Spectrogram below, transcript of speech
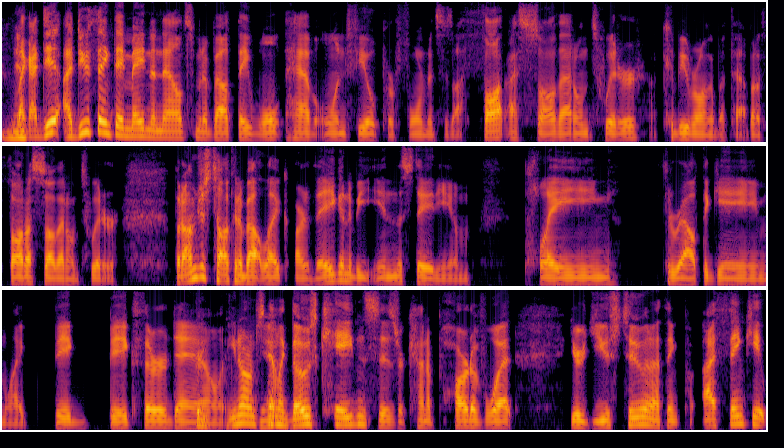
Yeah. Like I did, I do think they made an announcement about they won't have on-field performances. I thought I saw that on Twitter. I could be wrong about that, but I thought I saw that on Twitter. But I'm just talking about like, are they going to be in the stadium playing throughout the game, like big, big third down? You know what I'm saying? Yeah. Like those cadences are kind of part of what you're used to, and I think I think it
